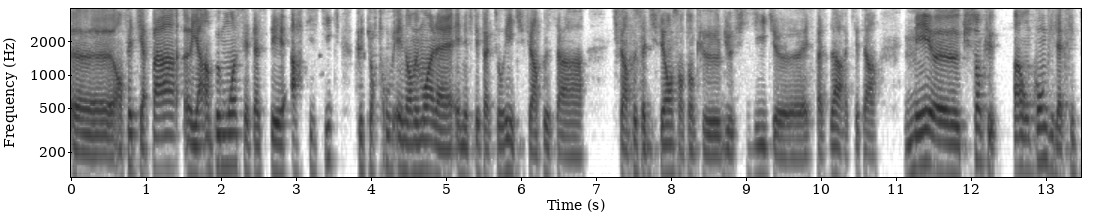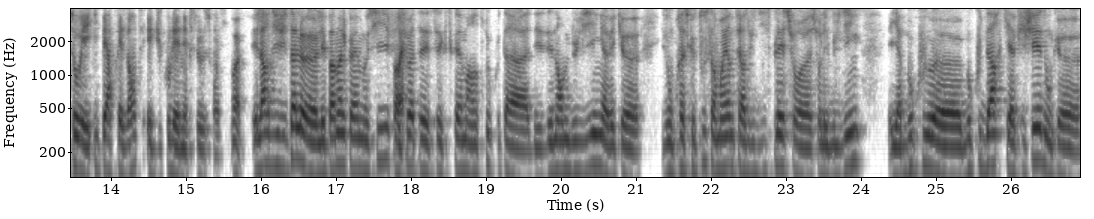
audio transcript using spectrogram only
euh, en fait, il y a pas, il y a un peu moins cet aspect artistique que tu retrouves énormément à la NFT Factory et qui fait un peu sa, qui fait un peu sa différence en tant que lieu physique, euh, espace d'art, etc. Mais euh, tu sens que à Hong Kong, la crypto est hyper présente et du coup, les NFT le sont aussi. Ouais. Et l'art digital euh, l'est pas mal quand même aussi. Enfin, Ouais. tu vois, c'est quand même un truc où tu as des énormes buildings avec. euh, ils ont presque tous un moyen de faire du display sur, euh, sur les buildings. Et il y a beaucoup, euh, beaucoup d'art qui est affiché. Donc, euh,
